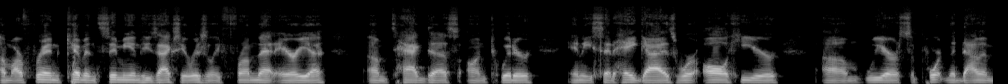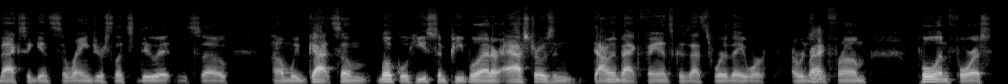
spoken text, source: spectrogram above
Um, our friend Kevin Simeon, who's actually originally from that area, um, tagged us on Twitter and he said, "Hey guys, we're all here. Um, we are supporting the Diamondbacks against the Rangers. Let's do it." And so um, we've got some local Houston people that are Astros and Diamondback fans because that's where they were originally right. from, pulling for us.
